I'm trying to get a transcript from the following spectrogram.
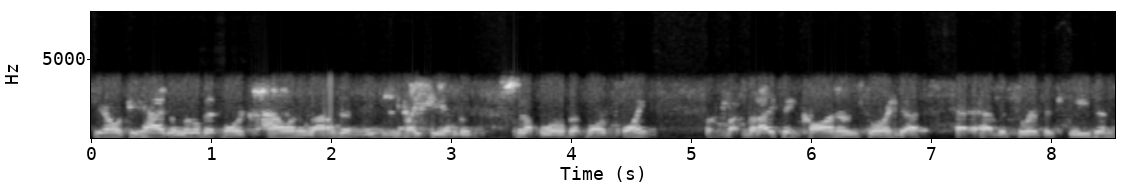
You know, if he had a little bit more talent around him, he might be able to put up a little bit more points. But, I think Connor is going to ha- have a terrific season.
